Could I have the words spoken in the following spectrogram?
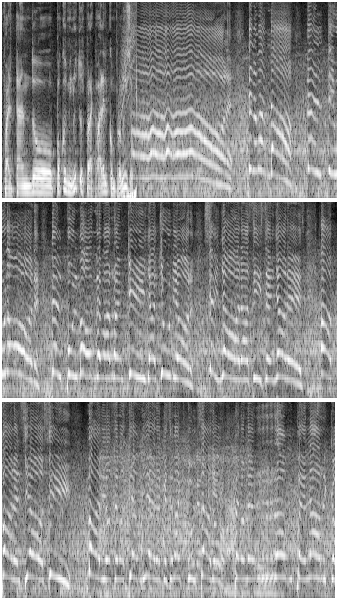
faltando pocos minutos para acabar el compromiso. Apareció, sí, Mario Sebastián Viera que se va expulsado, pero le rompe el arco.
